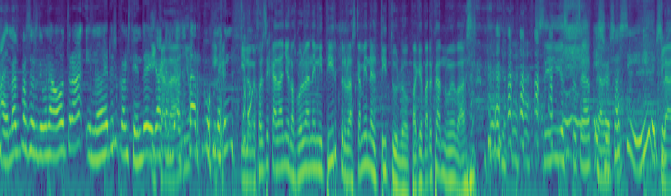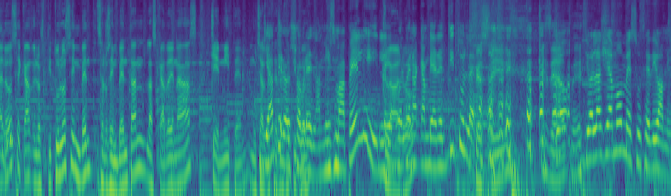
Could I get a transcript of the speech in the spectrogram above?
además pasas de una a otra y no eres consciente de Y que ha cada cambiado el año. Y, argumento. y lo mejor es que cada año las vuelven a emitir, pero las cambian el título para que parezcan nuevas. sí, esto se hace. Eso es así. eso Claro, sí. se los títulos se, se los inventan las cadenas que emiten muchas Ya, veces. pero este sobre de- la misma peli, le Claro. vuelven a cambiar el título. Que sí, que se Yo, hace. yo las llamo Me sucedió a mí,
